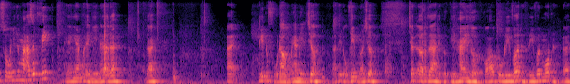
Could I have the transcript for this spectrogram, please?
số những cái mã rất vip. Thì anh em có thể nhìn thấy ở đây. Đây. Đấy. Đít nó phủ đồng anh em nhìn chưa? Đã thấy độ vip của nó chưa? Chất âm ra thì cực kỳ hay rồi. Có auto reverse này, reverse mode này. Đây.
